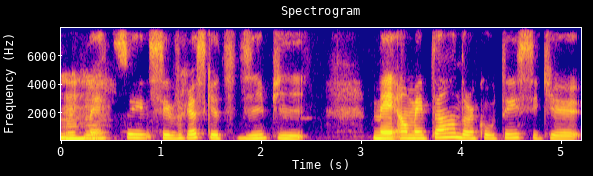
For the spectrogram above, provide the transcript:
Mhm. Mais c'est vrai ce que tu dis. Mais en même temps, d'un côté, c'est que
